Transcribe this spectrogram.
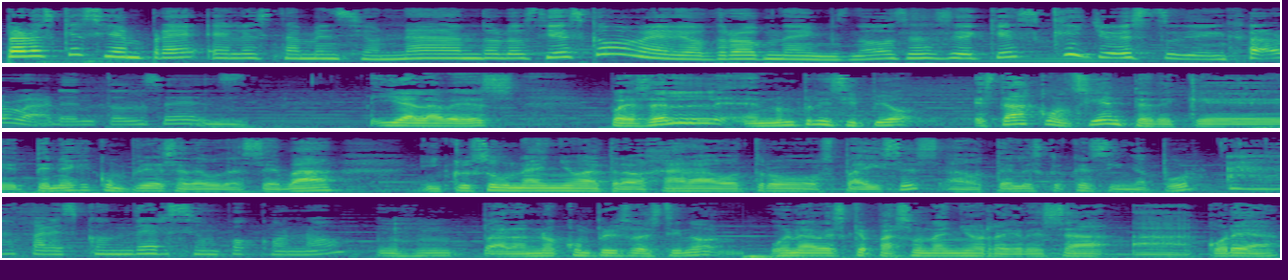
Pero es que siempre él está mencionándolos y es como medio drop names, ¿no? O sea, así que es que yo estudié en Harvard, entonces... Y a la vez, pues él en un principio estaba consciente de que tenía que cumplir esa deuda. Se va incluso un año a trabajar a otros países, a hoteles, creo que en Singapur, Ah, para esconderse un poco, ¿no? ujú, para no cumplir su destino. Una vez que pasa un año regresa a Corea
